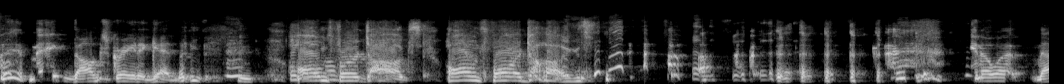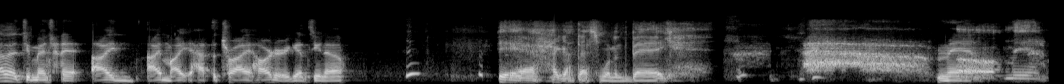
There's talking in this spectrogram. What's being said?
Make dogs great again. Homes for dogs. Homes for dogs. you know what? Now that you mention it, I I might have to try harder against you now. yeah, I got this one in the bag. Man. Oh man.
